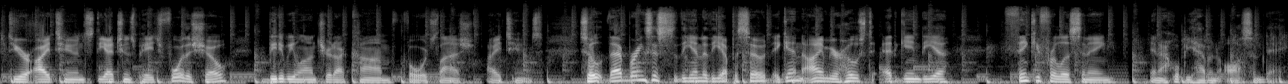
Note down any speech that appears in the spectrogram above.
to your iTunes, the iTunes page for the show, b2blauncher.com forward slash iTunes. So that brings us to the end of the episode. Again, I am your host, Ed Gandia. Thank you for listening, and I hope you have an awesome day.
